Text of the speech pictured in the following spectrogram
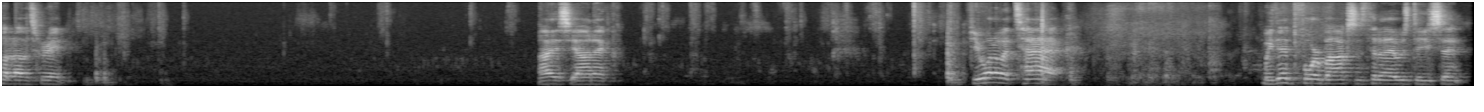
put it on the screen. Nice, Yannick. If you want to attack, we did four boxes today. It was decent.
